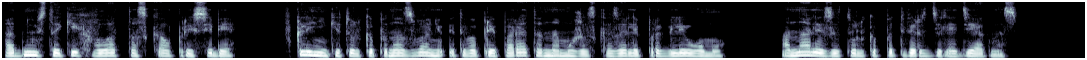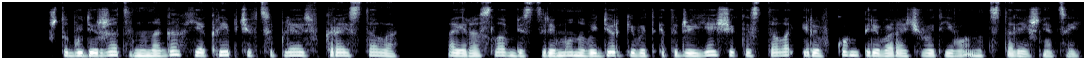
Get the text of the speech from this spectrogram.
Одну из таких Влад таскал при себе. Клинике только по названию этого препарата нам уже сказали про глиому. Анализы только подтвердили диагноз. Чтобы удержаться на ногах, я крепче вцепляюсь в край стола, а Ярослав бесцеремонно выдергивает этот же ящик из стола и рывком переворачивает его над столешницей.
